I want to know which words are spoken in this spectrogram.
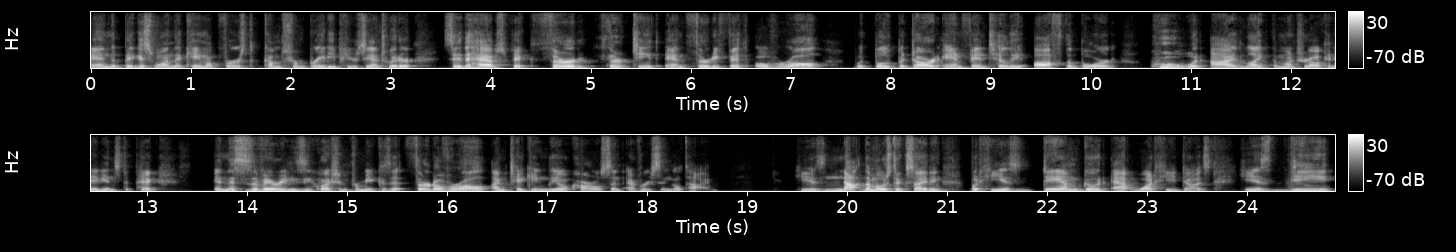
And the biggest one that came up first comes from Brady Piercy on Twitter. Say the Habs pick third, 13th, and 35th overall with both Bedard and Fantilli off the board. Who would I like the Montreal Canadiens to pick? And this is a very easy question for me because at third overall, I'm taking Leo Carlsson every single time. He is not the most exciting, but he is damn good at what he does. He is the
